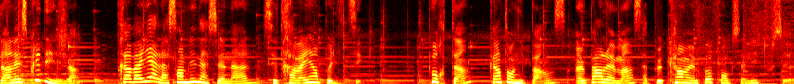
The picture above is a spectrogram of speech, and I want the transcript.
Dans l'esprit des gens, travailler à l'Assemblée nationale, c'est travailler en politique. Pourtant, quand on y pense, un Parlement, ça peut quand même pas fonctionner tout seul.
